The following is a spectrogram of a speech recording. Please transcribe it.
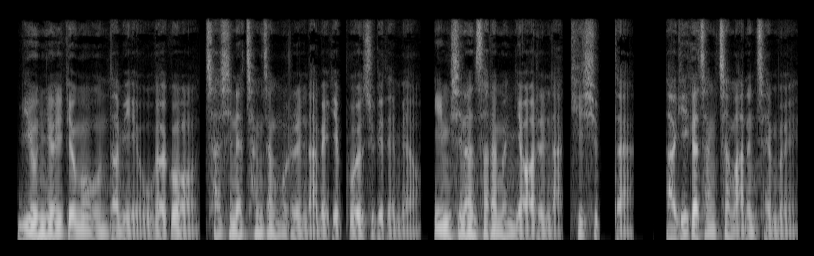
미혼녀의 경우 혼담이 오가고 자신의 창작물을 남에게 보여주게 되며 임신한 사람은 여아를 낳기 쉽다. 아기가 장차 많은 재물,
